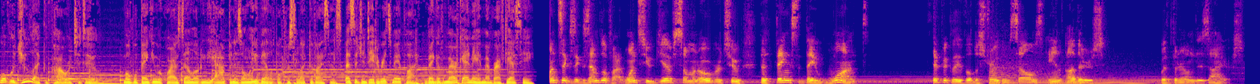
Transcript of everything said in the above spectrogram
What would you like the power to do? Mobile banking requires downloading the app and is only available for select devices. Message and data rates may apply. Bank of America and a member FDIC. Once it's exemplified, once you give someone over to the things that they want, typically they'll destroy themselves and others with their own desires.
